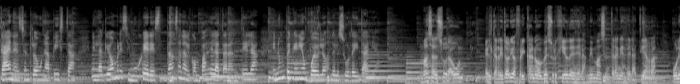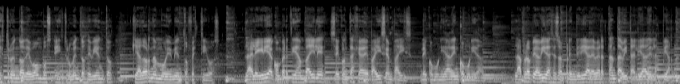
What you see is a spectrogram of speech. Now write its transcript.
Cae en el centro de una pista en la que hombres y mujeres danzan al compás de la tarantela en un pequeño pueblo del sur de Italia. Más al sur aún, el territorio africano ve surgir desde las mismas entrañas de la tierra un estruendo de bombos e instrumentos de viento que adornan movimientos festivos. La alegría convertida en baile se contagia de país en país, de comunidad en comunidad. La propia vida se sorprendería de ver tanta vitalidad en las piernas,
